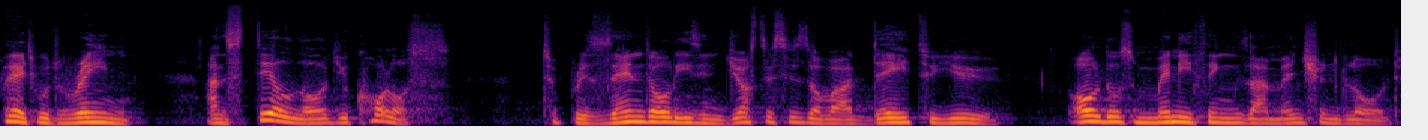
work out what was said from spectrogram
where it would reign. And still, Lord, you call us to present all these injustices of our day to you. All those many things I mentioned, Lord.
